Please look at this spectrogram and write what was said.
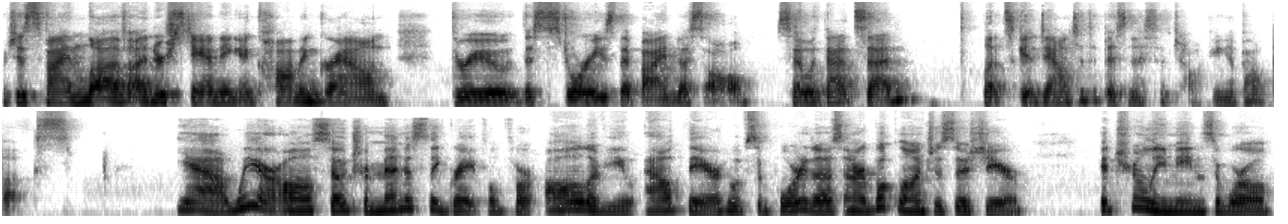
which is find love, understanding, and common ground through the stories that bind us all. So, with that said, let's get down to the business of talking about books. Yeah, we are all so tremendously grateful for all of you out there who have supported us in our book launches this year. It truly means the world.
